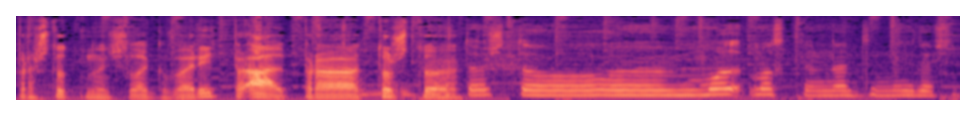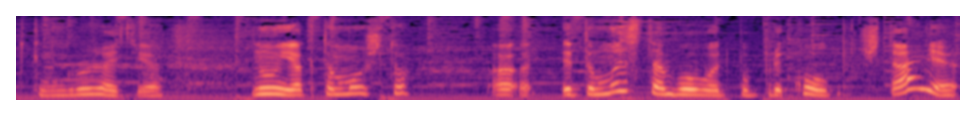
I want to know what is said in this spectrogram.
про что ты начала говорить? А, про то, что... То, что мо- мозг надо иногда все-таки нагружать. Ну, я к тому, что э, это мы с тобой вот по приколу почитали,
